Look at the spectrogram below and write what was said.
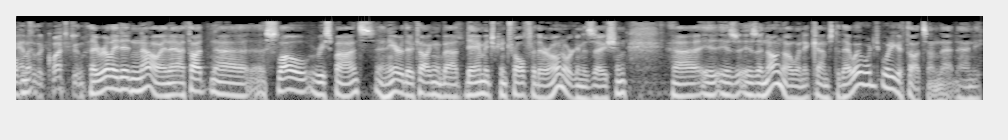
involvement. answer the question. They really didn't know, and I thought uh, a slow response. And here they're talking about damage control for their own organization uh, is is a no-no when it comes to that. What what are your thoughts on that, Andy?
